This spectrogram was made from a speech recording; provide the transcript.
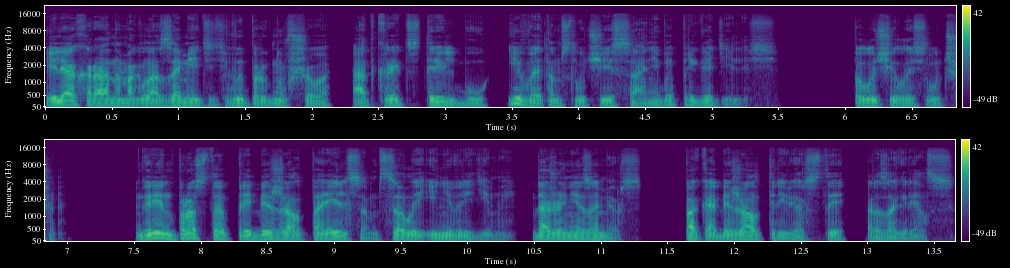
Или охрана могла заметить выпрыгнувшего, открыть стрельбу, и в этом случае сани бы пригодились. Получилось лучше. Грин просто прибежал по рельсам, целый и невредимый, даже не замерз. Пока бежал три версты, разогрелся.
